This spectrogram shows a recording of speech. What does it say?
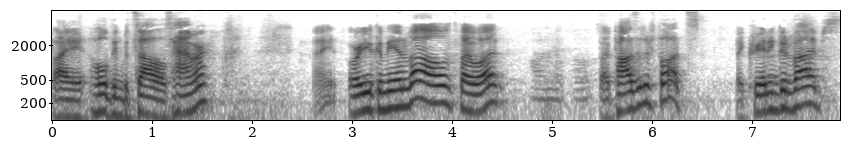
by holding Bezalel's hammer, right? Or you can be involved by what? By positive thoughts by creating good vibes,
